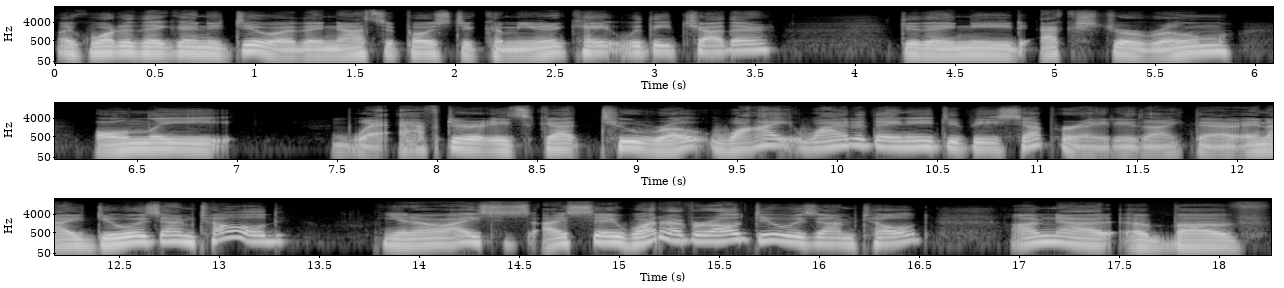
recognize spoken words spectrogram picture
Like, what are they going to do? Are they not supposed to communicate with each other? Do they need extra room only after it's got two rows? Why, why do they need to be separated like that? And I do as I'm told. You know, I, I say whatever I'll do as I'm told. I'm not above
